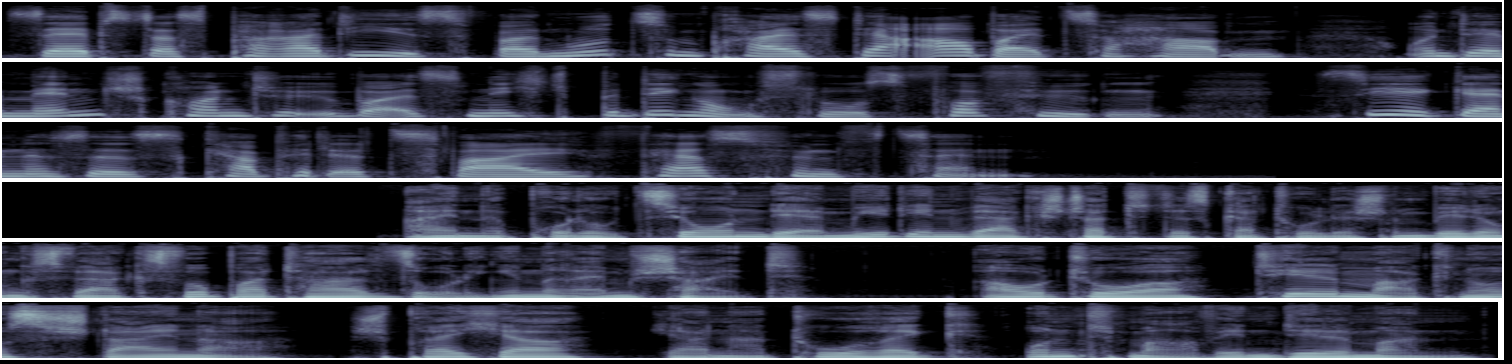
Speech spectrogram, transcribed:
Selbst das Paradies war nur zum Preis der Arbeit zu haben, und der Mensch konnte über es nicht bedingungslos verfügen. Siehe Genesis Kapitel 2, Vers 15. Eine Produktion der Medienwerkstatt des katholischen Bildungswerks Wuppertal Solingen-Remscheid. Autor Till Magnus Steiner, Sprecher Jana Turek und Marvin Dillmann.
